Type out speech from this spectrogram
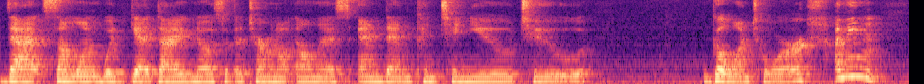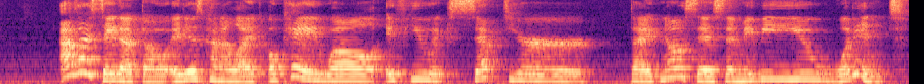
that someone would get diagnosed with a terminal illness and then continue to go on tour. I mean, as I say that though, it is kind of like, okay, well, if you accept your diagnosis, then maybe you wouldn't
